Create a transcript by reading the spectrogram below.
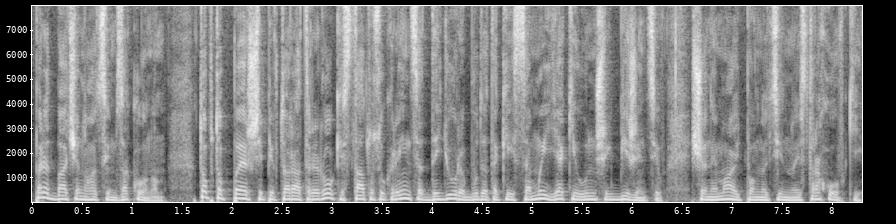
передбаченого цим законом. Тобто, перші півтора-три роки статус українця де юре буде такий самий, як і у інших біженців, що не мають повноцінної страховки.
